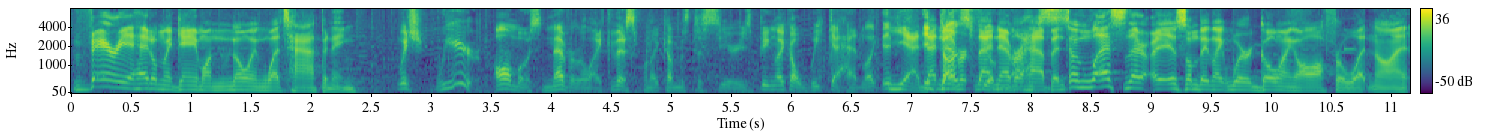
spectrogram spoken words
very ahead on the game on knowing what's happening. Which we're almost never like this when it comes to series, being like a week ahead. Like it, Yeah, that never that never nice. happens unless there is something like we're going off or whatnot.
